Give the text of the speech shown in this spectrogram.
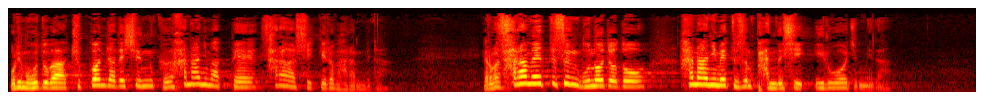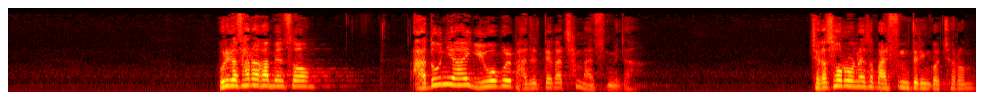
우리 모두가 주권자 되신 그 하나님 앞에 살아갈 수 있기를 바랍니다. 여러분, 사람의 뜻은 무너져도 하나님의 뜻은 반드시 이루어집니다. 우리가 살아가면서 아도니아의 유혹을 받을 때가 참 많습니다. 제가 서론에서 말씀드린 것처럼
